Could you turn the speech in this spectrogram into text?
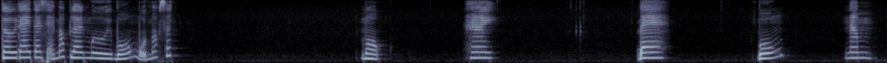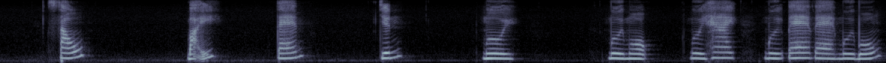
Từ đây ta sẽ móc lên 14 mũi móc xích. 1 2 3 4 5 6 7 8 9 10 11 12 13 và 14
